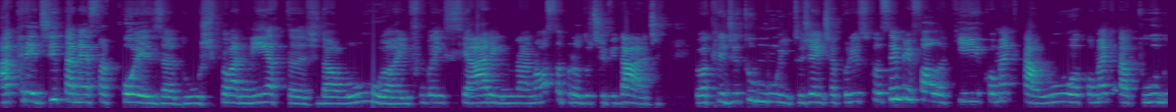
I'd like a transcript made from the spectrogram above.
acredita nessa coisa dos planetas da Lua influenciarem na nossa produtividade? Eu acredito muito, gente. É por isso que eu sempre falo aqui como é que tá a Lua, como é que tá tudo.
